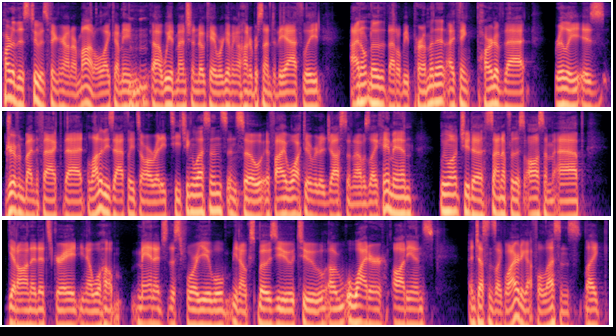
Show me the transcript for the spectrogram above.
part of this too is figuring out our model. Like I mean, uh, we had mentioned, okay, we're giving 100% to the athlete. I don't know that that'll be permanent. I think part of that really is driven by the fact that a lot of these athletes are already teaching lessons. And so if I walked over to Justin and I was like, hey man, we want you to sign up for this awesome app, get on it. It's great. You know, we'll help manage this for you. We'll, you know, expose you to a wider audience. And Justin's like, well, I already got full lessons. Like,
